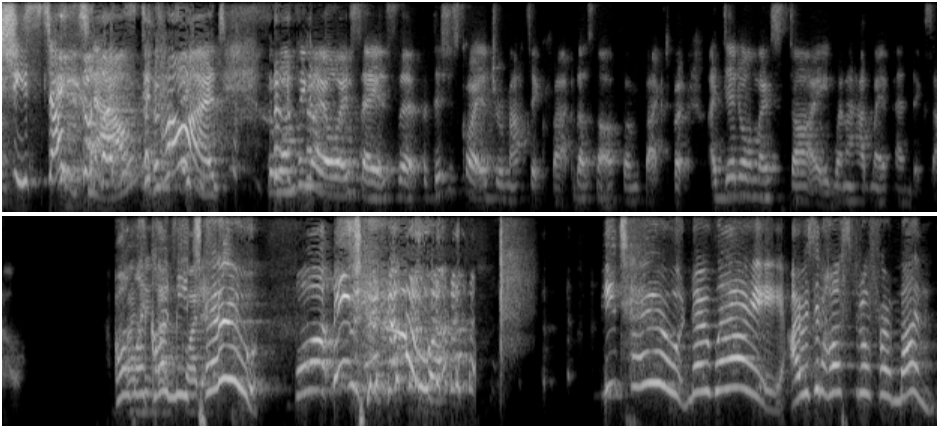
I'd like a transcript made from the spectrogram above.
she's stumped now. it's hard. the one thing I always say is that, but this is quite a dramatic fact. That's not a fun fact, but I did almost die when I had my appendix out. Oh I my god, me too. A- what? Me too. me too. No way. I was in hospital for a month.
